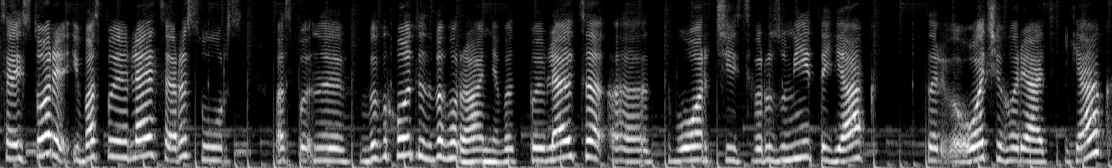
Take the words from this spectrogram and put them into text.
Ця історія, і у вас з'являється ресурс, вас, е, ви виходите з вигорання, ви появляється е, творчість, ви розумієте, як очі горять, як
